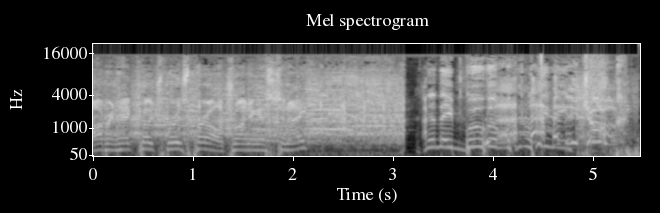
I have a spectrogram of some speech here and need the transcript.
Auburn head coach Bruce Pearl joining us tonight. And then they boo him leaving. Joke!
